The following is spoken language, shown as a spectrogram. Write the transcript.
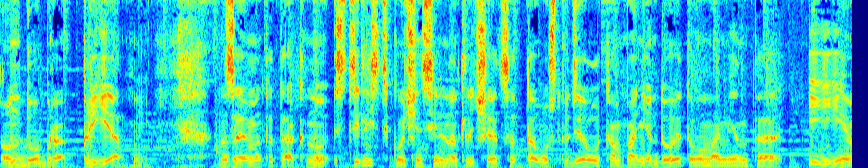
Он добро приятный. Назовем это так. Но стилистика очень сильно отличается от того, что делала компания до этого момента. И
